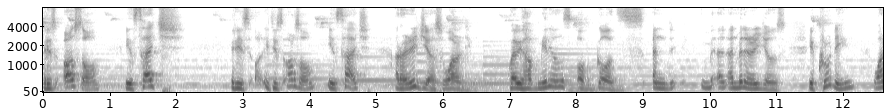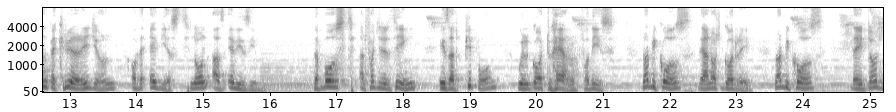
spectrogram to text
It is also in such it is, it is also in such a religious world where you have millions of gods and, and many religions, including one peculiar religion of the atheists known as atheism. The most unfortunate thing is that people will go to hell for this, not because they are not godly, not because they don't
